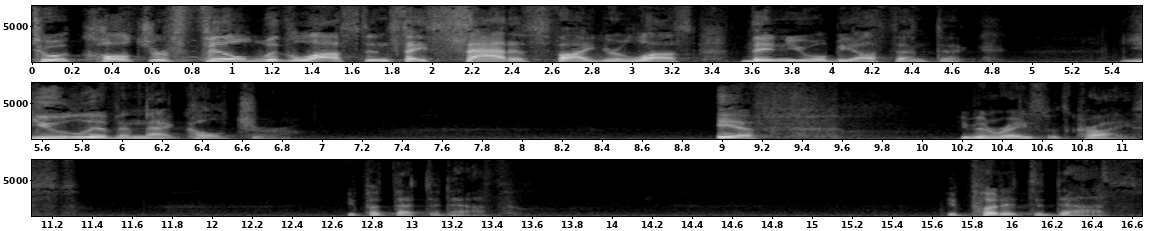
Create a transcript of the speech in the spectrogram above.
to a culture filled with lust and say, satisfy your lust, then you will be authentic. You live in that culture. If you've been raised with Christ, you put that to death. You put it to death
